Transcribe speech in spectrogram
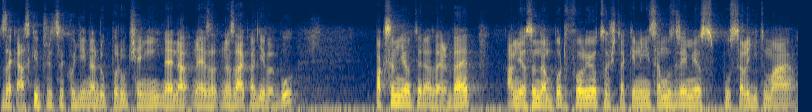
zakázky přece chodí na doporučení, ne na, ne na základě webu. Pak jsem měl teda ten web a měl jsem tam portfolio, což taky není samozřejmě, spousta lidí to má,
